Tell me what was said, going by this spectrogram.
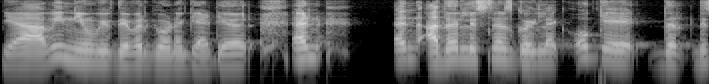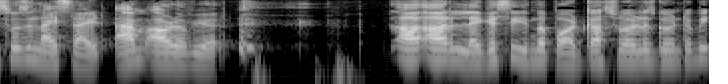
"Yeah, we knew if they were going to get here," and and other listeners going like, "Okay, the, this was a nice ride. I'm out of here." Our, our legacy in the podcast world is going to be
